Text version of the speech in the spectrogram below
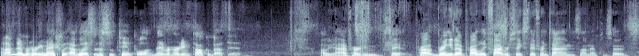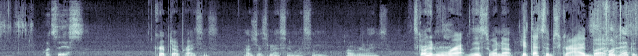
And I've never heard him actually, I've listened to some Pool. I've never heard him talk about that. Oh yeah, I've heard him say it, prob- bring it up probably five or six different times on episodes. What's this? Crypto prices. I was just messing with some overlays. Let's go ahead and wrap this one up. Hit that subscribe button. What happened?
